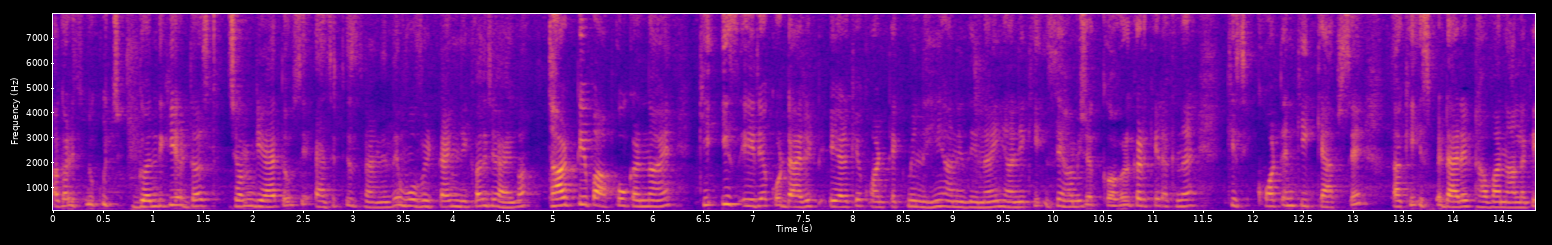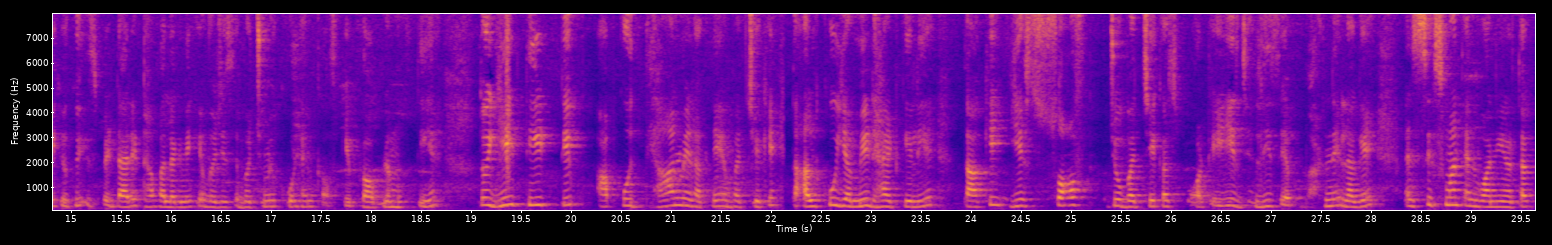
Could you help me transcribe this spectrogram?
अगर इसमें कुछ गंदगी या डस्ट जम गया है तो उसे एज इट इज़ रहने दें। वो विद टाइम निकल जाएगा। थर्ड टिप आपको करना है कि इस एरिया को डायरेक्ट एयर के कॉन्टेक्ट में नहीं आने देना है। यानी कि इसे हमेशा कवर करके रखना है किसी कॉटन की कैप से, ताकि इस पर डायरेक्ट हवा ना लगे, क्योंकि इस पर डायरेक्ट हवा लगने की वजह से बच्चों में कोल्ड एंड कफ की प्रॉब्लम होती है। तो ये टी टिप आपको ध्यान में रखने हैं बच्चे के। तालकू या मिड हेड के लिए ताकि ये सॉफ्ट जो बच्चे का स्पॉट है, ये जल्दी से भरने लगे and six month and one year तक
